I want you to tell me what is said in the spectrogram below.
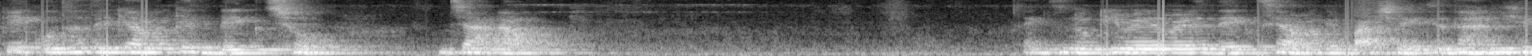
কে কোথা থেকে আমাকে দেখছ, জানাও। একজন উকি মেরে মেরে দেখছে আমাকে পাশে এসে দাঁড়িয়ে।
